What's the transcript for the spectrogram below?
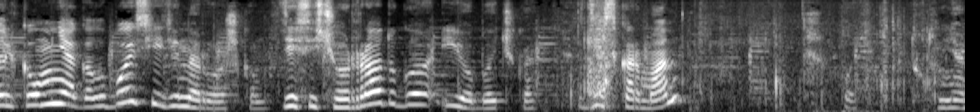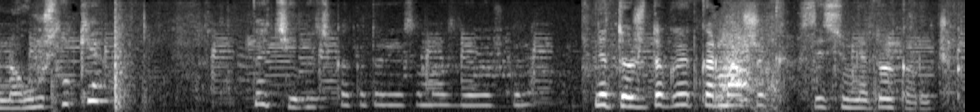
Только у меня голубой с единорожком. Здесь еще радуга и облачко. Здесь карман. Ой, тут у меня наушники. Точилочка, которую я сама сделала в школе. У меня тоже такой кармашек. Здесь у меня только ручка.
